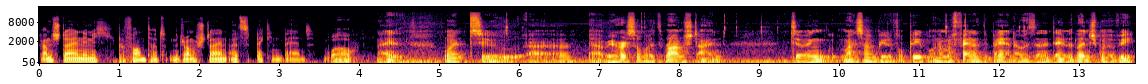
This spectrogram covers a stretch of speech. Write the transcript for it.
Rammstein nämlich performt hat, mit Rammstein als Backing Band. Wow. I went to uh, a rehearsal with Rammstein doing my song Beautiful People, and I'm a fan of the band. I was in a David Lynch movie,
